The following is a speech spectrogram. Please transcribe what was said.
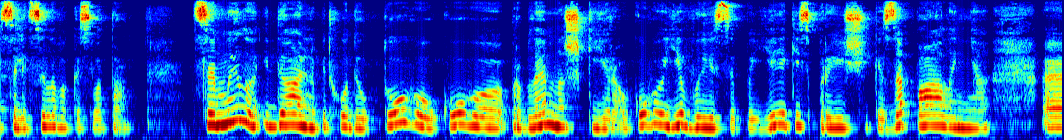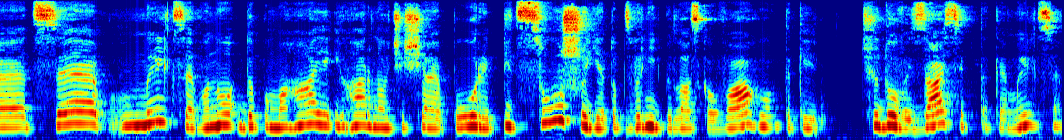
саліцилова кислота. Це мило ідеально підходить у того, у кого проблемна шкіра, у кого є висипи, є якісь прищики, запалення. Е, Це мильце, воно допомагає і гарно очищає пори, підсушує. Тобто, зверніть, будь ласка, увагу, такий чудовий засіб, таке мильце.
